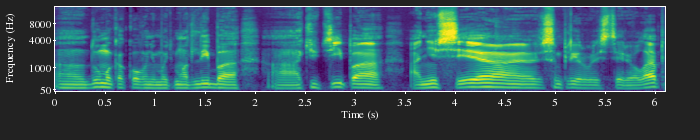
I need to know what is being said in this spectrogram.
э, Дума какого-нибудь, Мадлиба, э, Q-типа, они все сэмплировали Стереолаб.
